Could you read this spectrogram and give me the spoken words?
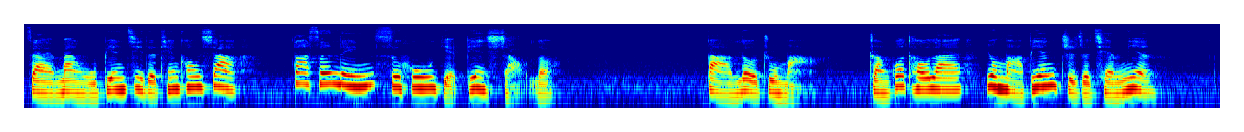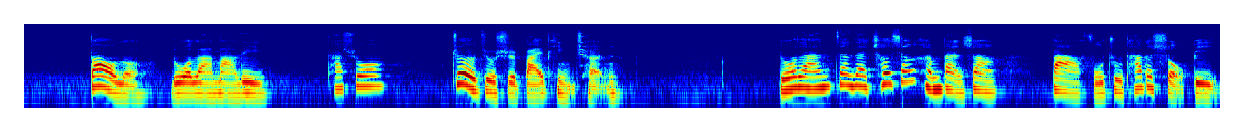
在漫无边际的天空下，大森林似乎也变小了。爸勒住马，转过头来，用马鞭指着前面。到了，罗兰玛丽，他说：“这就是白品城。”罗兰站在车厢横板上，爸扶住他的手臂，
